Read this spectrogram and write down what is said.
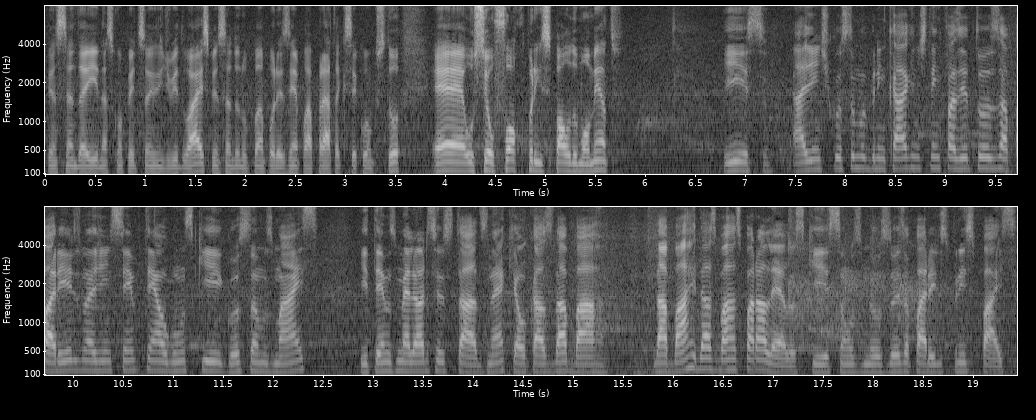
pensando aí nas competições individuais, pensando no PAN, por exemplo, a prata que você conquistou. É o seu foco principal do momento? Isso. A gente costuma brincar que a gente tem que fazer todos os aparelhos, mas a gente sempre tem alguns que gostamos mais e temos melhores resultados, né? Que é o caso da barra. Da barra e das barras paralelas, que são os meus dois aparelhos principais.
